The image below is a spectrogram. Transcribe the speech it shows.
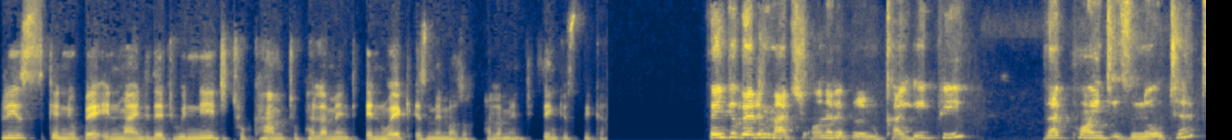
please can you bear in mind that we need to come to parliament and work as members of parliament? Thank you speaker. Thank you very much honorable mkhaliphi that point is noted.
